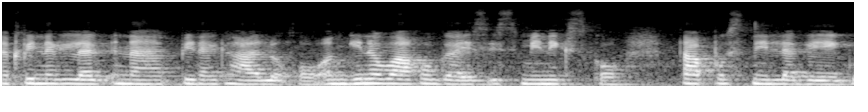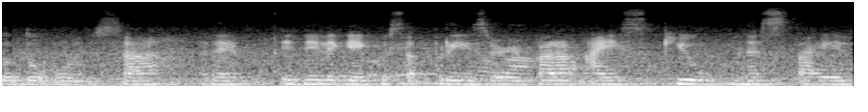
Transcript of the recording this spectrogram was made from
na, pinaglag na pinaghalo ko. Ang ginawa ko guys is minix ko. Tapos nilagay ko doon sa rep. Nilagay ko sa freezer. Parang ice cube na style.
